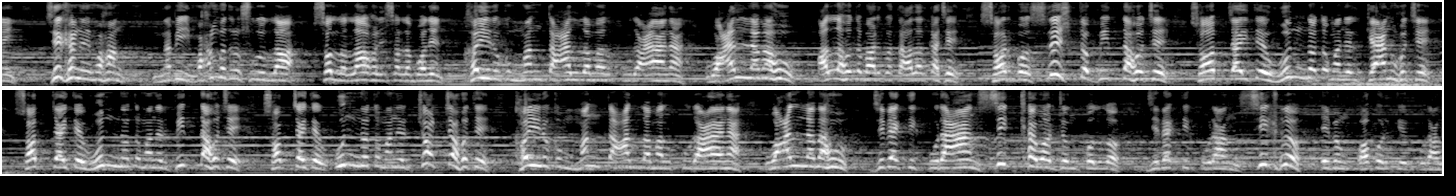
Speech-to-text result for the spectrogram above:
নেই। যেখানে মহান নবী মোহাম্মদ রসুল্লাহ সাল্লাহ আলি সাল্লাম বলেন, খৈরকম মান্তা আল্লামাল কুরআনা ও আল্লামাহু। আল্লাহ তবারকত আল্লাহর কাছে সর্বশ্রেষ্ঠ বিদ্যা হচ্ছে সব চাইতে উন্নত মানের জ্ঞান হচ্ছে সব চাইতে উন্নত মানের বিদ্যা হচ্ছে সব চাইতে উন্নত মানের চর্চা হচ্ছে, খৈরকম মান্তা আল্লামাল কুরআনা ও আল্লামাহু। যে ব্যক্তি কোরআন শিক্ষা অর্জন করল, যে ব্যক্তি কোরআন শিখলো এবং অপরকে কোরআন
